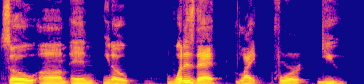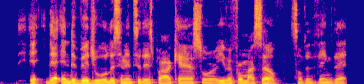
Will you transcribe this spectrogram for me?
So, um, and, you know, what is that like for you, that individual listening to this podcast, or even for myself, something things that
